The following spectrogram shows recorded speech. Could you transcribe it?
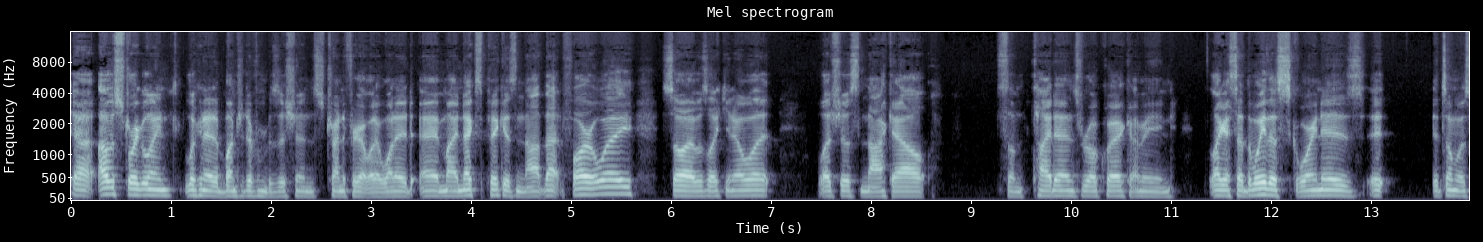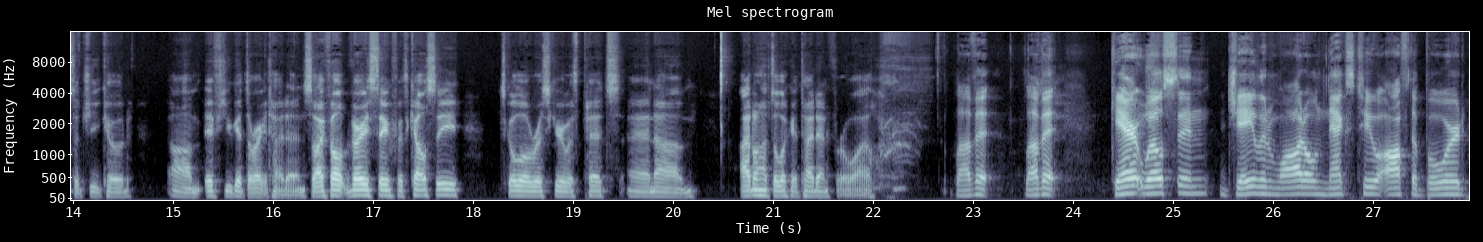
Yeah, I was struggling looking at a bunch of different positions, trying to figure out what I wanted. And my next pick is not that far away. So I was like, you know what? Let's just knock out some tight ends real quick. I mean, like I said, the way the scoring is, it it's almost a cheat code um, if you get the right tight end. So I felt very safe with Kelce. Let's go a little riskier with Pitts, and um, I don't have to look at tight end for a while. Love it. Love it. Garrett Wilson, Jaylen Waddle next to off the board.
